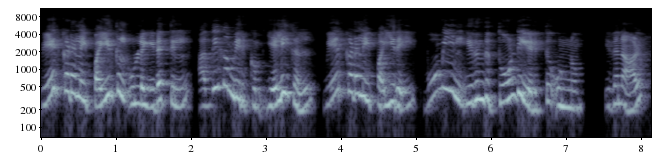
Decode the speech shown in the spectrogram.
வேர்க்கடலை பயிர்கள் உள்ள இடத்தில் அதிகம் இருக்கும் எலிகள் வேர்க்கடலை பயிரை பூமியில் இருந்து தோண்டி எடுத்து உண்ணும். இதனால்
